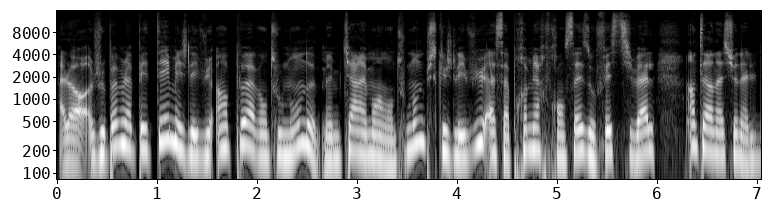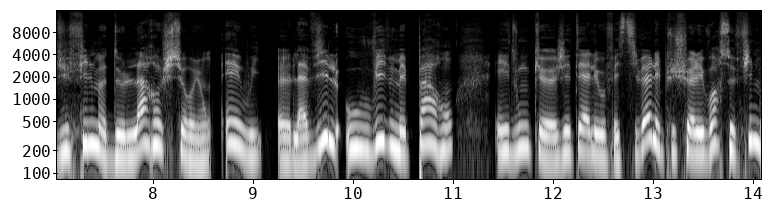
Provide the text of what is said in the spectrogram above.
Alors, je veux pas me la péter, mais je l'ai vu un peu avant tout le monde, même carrément avant tout le monde, puisque je l'ai vu à sa première française au Festival international du film de La Roche-sur-Yon. Et oui, euh, la ville où vivent mes parents. Et donc, euh, j'étais allée au festival et puis je suis allée voir ce film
